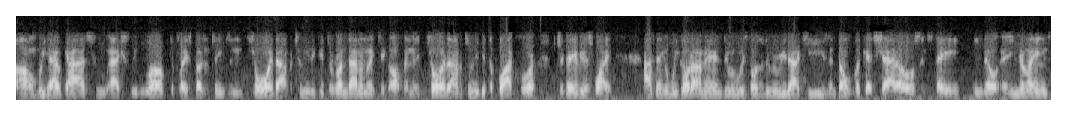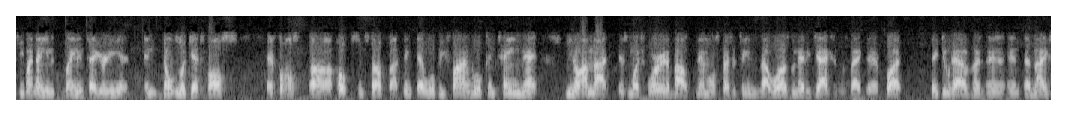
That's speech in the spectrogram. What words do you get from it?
um, we have guys who actually love to play special teams and enjoy the opportunity to get the run down on that kickoff and enjoy the opportunity to get the block for Tre'Davious White. I think if we go down there and do what we're supposed to do, read our keys and don't look at shadows and stay, you know, in your lanes, keep lane, lane integrity and, and don't look at false at false uh, hopes and stuff. I think that we'll be fine. We'll contain that you know, I'm not as much worried about them on special teams as I was when Eddie Jackson was back there. But they do have a, nice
